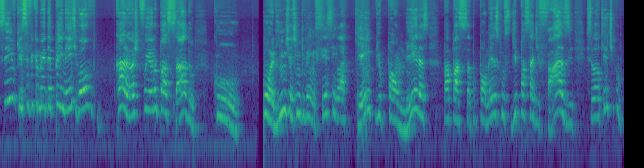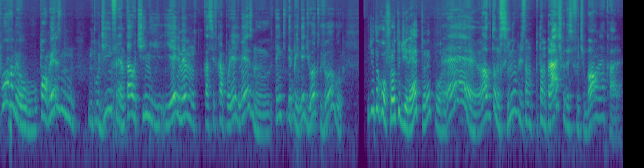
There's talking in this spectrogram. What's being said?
Sim, porque você fica meio dependente, igual. Cara, eu acho que foi ano passado com Corinthians tinha que vencer, sei lá quem, e o Palmeiras, pra passar, pro Palmeiras conseguir passar de fase, sei lá o que. Tipo, porra, meu, o Palmeiras não, não podia enfrentar o time e ele mesmo classificar por ele mesmo? Tem que depender de outro jogo? Podia ter confronto direto, né, porra? É, algo tão simples, tão, tão prático desse futebol, né, cara?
